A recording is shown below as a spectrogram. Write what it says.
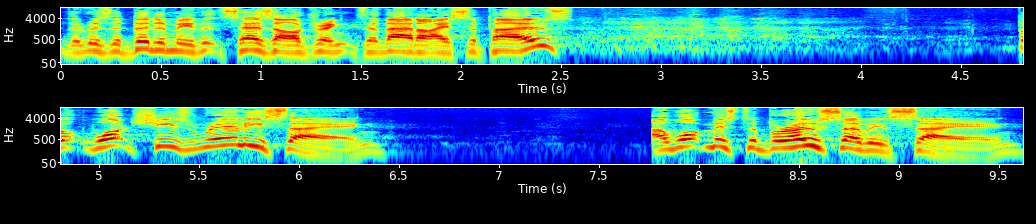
there is a bit of me that says I'll drink to that, I suppose. but what she's really saying, and what Mr. Barroso is saying,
